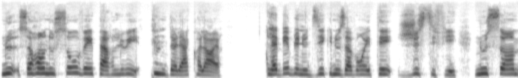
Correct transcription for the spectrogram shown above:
Nous serons-nous sauvés par lui de la colère? La Bible nous dit que nous avons été justifiés. Nous sommes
